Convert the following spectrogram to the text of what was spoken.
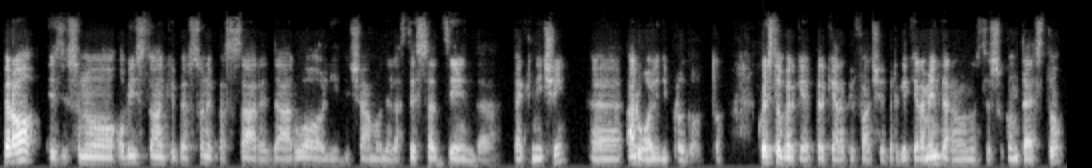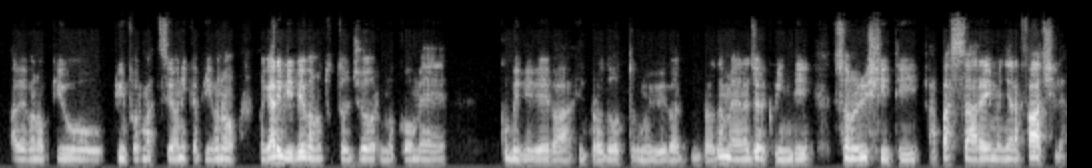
Però sono, ho visto anche persone passare da ruoli, diciamo, della stessa azienda tecnici eh, a ruoli di prodotto. Questo perché? Perché era più facile, perché chiaramente erano nello stesso contesto, avevano più, più informazioni, capivano, magari vivevano tutto il giorno come, come viveva il prodotto, come viveva il product manager, quindi sono riusciti a passare in maniera facile,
